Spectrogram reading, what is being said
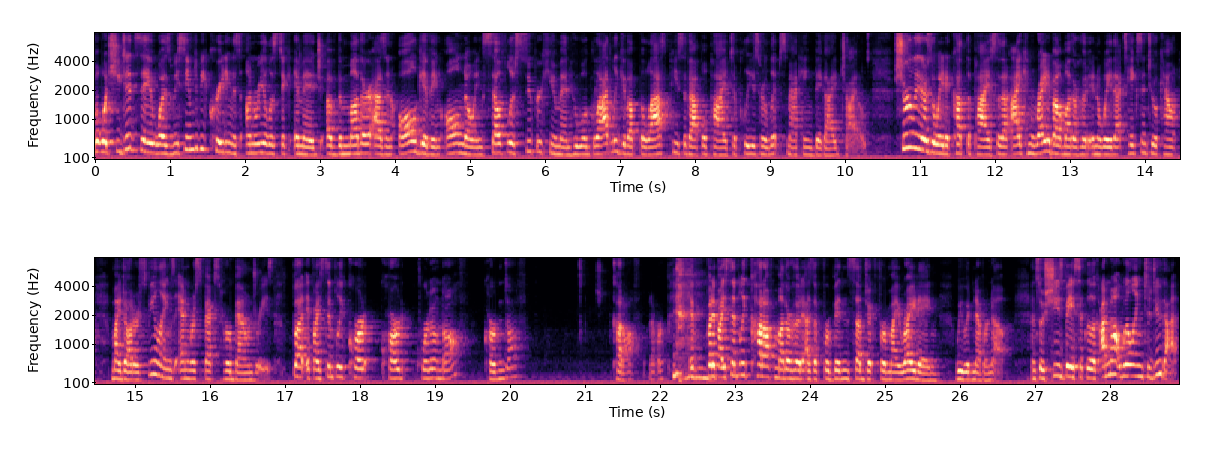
But what she did say was, we seem to be creating this unrealistic image of the mother as an all giving, all knowing, selfless superhuman who will gladly give up the last piece of apple pie to please her lip smacking, big eyed child. Surely there's a way to cut the pie so that I can write about motherhood in a way that takes into account my daughter's feelings and respects her boundaries. But if I simply cord- cord- cordoned off, cordoned off, cut off, whatever. if, but if I simply cut off motherhood as a forbidden subject for my writing, we would never know. And so she's basically like, I'm not willing to do that.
